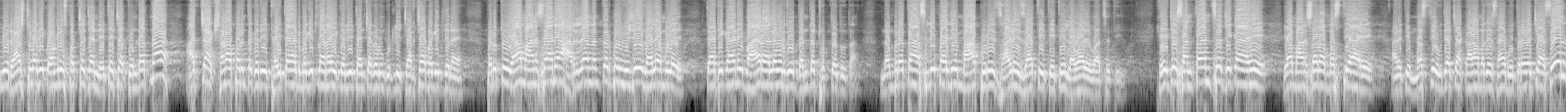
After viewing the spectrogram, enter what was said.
मी राष्ट्रवादी काँग्रेस पक्षाच्या नेत्याच्या तोंडात ना आजच्या क्षणापर्यंत कधी थैतयाट बघितला नाही कधी त्यांच्याकडून कुठली चर्चा बघितली नाही. परंतु या माणसाने हरल्यानंतर पण विजय झाल्यामुळे त्या ठिकाणी बाहेर आल्यावर जो दंड ठोपतत होता. नम्रता असली पाहिजे महापुरे झाडे जाते तेथे लवाळे वाचती. हे जे संतांचं जे काय आहे या माणसाला मस्ती आहे. आणि ती मस्ती उद्याच्या काळामध्ये साहेब उतरवायची असेल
